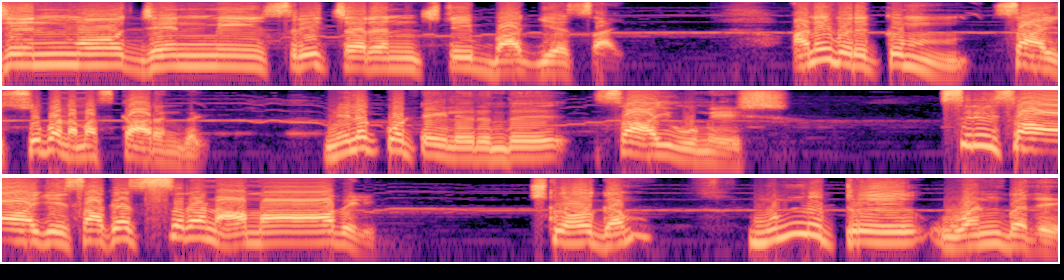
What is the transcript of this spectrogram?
ஜென்மோ ஜென்மி ஸ்ரீ சரண் ஸ்ரீ பாக்ய சாய். அனைவருக்கும் சாய் சுப நமஸ்காரங்கள். நிலக்கோட்டையிலிருந்து சாய் உமேஷ். ஸ்ரீ சாயி சகசர நாமாவளி. ஸ்லோகம் முன்னூற்று ஒன்பது.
